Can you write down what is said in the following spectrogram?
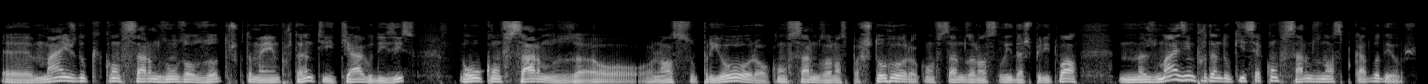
Uh, mais do que confessarmos uns aos outros, que também é importante, e Tiago diz isso, ou confessarmos ao, nosso superior, ou confessarmos ao nosso pastor, ou confessarmos ao nosso líder espiritual, mas mais importante do que isso é confessarmos o nosso pecado a Deus.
